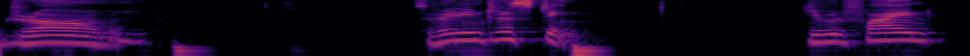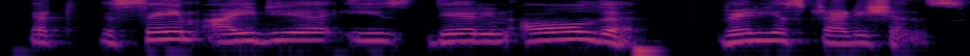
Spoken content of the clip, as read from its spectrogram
drowned. So, very interesting. You will find that the same idea is there in all the various traditions.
